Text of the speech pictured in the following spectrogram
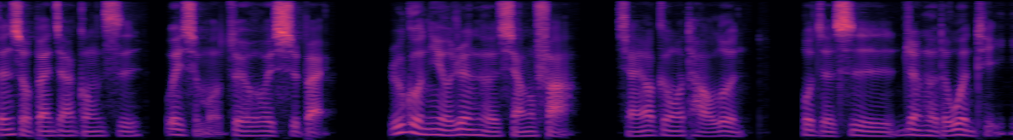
分手搬家公司为什么最后会失败？如果你有任何想法想要跟我讨论，或者是任何的问题，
